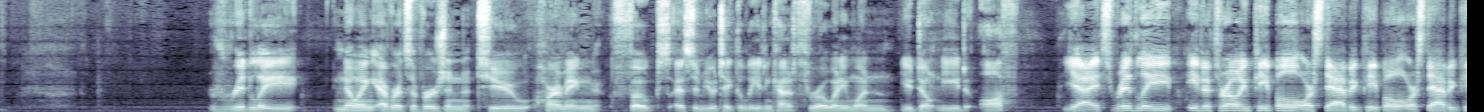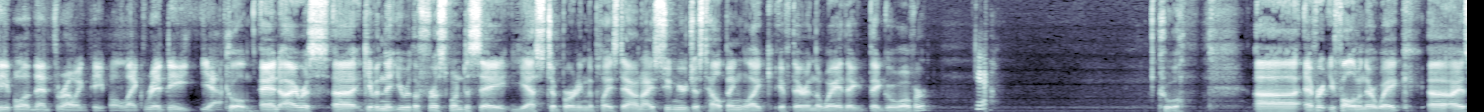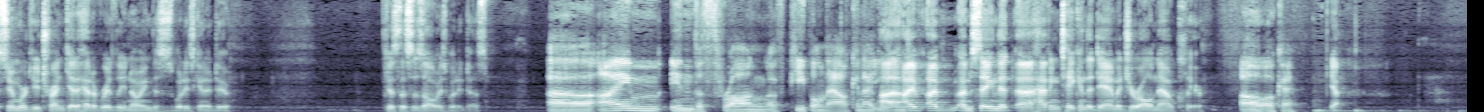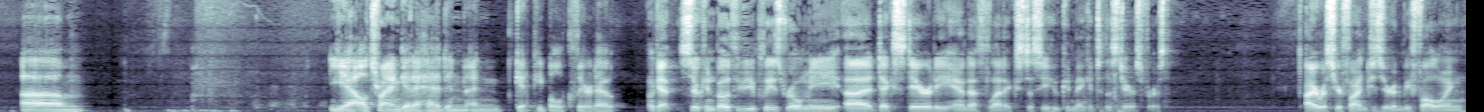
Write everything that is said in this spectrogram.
Ridley, knowing Everett's aversion to harming folks, I assume you would take the lead and kind of throw anyone you don't need off. Yeah, it's Ridley either throwing people or stabbing people or stabbing people and then throwing people. Like Ridley, yeah. Cool. And Iris, uh, given that you were the first one to say yes to burning the place down, I assume you're just helping. Like if they're in the way, they they go over. Yeah. Cool. Uh, Everett, you follow in their wake, uh, I assume, or do you try and get ahead of Ridley, knowing this is what he's going to do? Because this is always what he does. Uh, I'm in the throng of people now. Can I? Even... Uh, I've, I'm, I'm saying that uh, having taken the damage, you're all now clear. oh, okay. Yeah. Um. Yeah, I'll try and get ahead and, and get people cleared out. Okay, so can both of you please roll me uh, dexterity and athletics to see who can make it to the stairs first? Iris, you're fine because you're going to be following.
